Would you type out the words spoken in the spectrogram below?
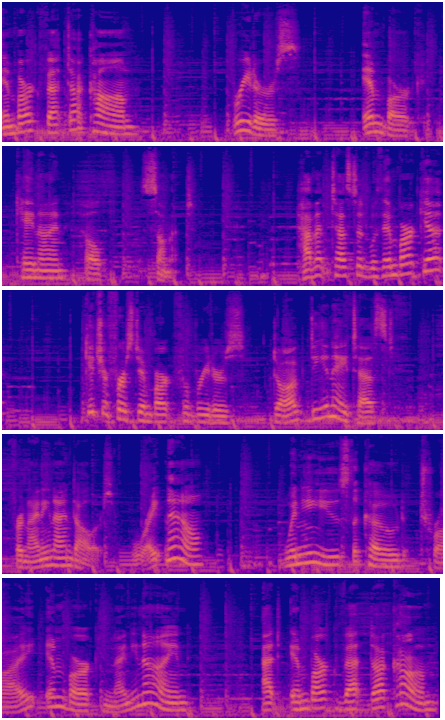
Embarkvet.com breeders embark canine health summit. Haven't tested with Embark yet? Get your first Embark for Breeders dog DNA test for $99 right now when you use the code TRYEMBARK99 at embarkvet.com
